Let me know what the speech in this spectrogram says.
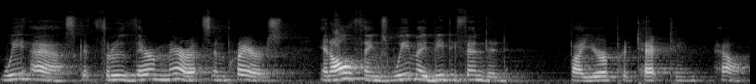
We ask that through their merits and prayers, in all things we may be defended by your protecting help.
